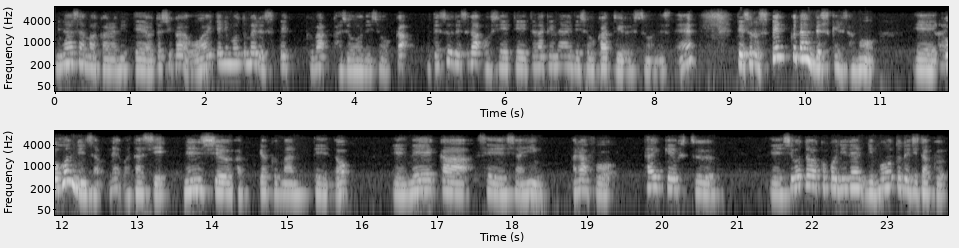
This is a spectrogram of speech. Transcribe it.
皆様から見て、私がお相手に求めるスペックは過剰でしょうか？お手数ですが、教えていただけないでしょうか？という質問ですね。で、そのスペックなんですけれども、えーはい、ご本人さんはね、私、年収800万程度、えー、メーカー、正社員、アラフォー、体型普通、え、仕事はここ2年リモートで自宅。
